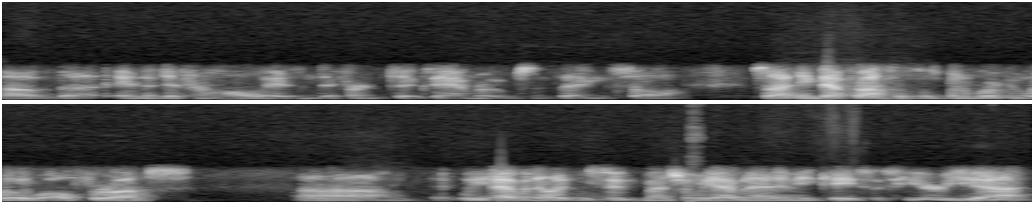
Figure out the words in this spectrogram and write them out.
of the in the different hallways and different exam rooms and things. So so I think that process has been working really well for us. Um, we haven't, like we mentioned, we haven't had any cases here yet.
